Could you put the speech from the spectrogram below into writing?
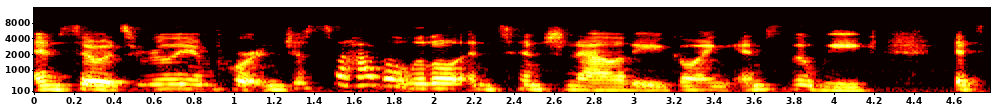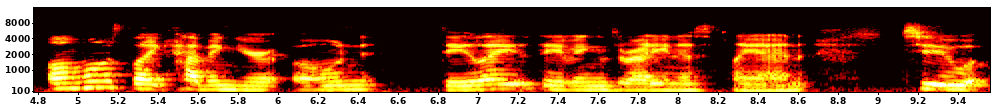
And so it's really important just to have a little intentionality going into the week it's almost like having your own daylight savings readiness plan to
